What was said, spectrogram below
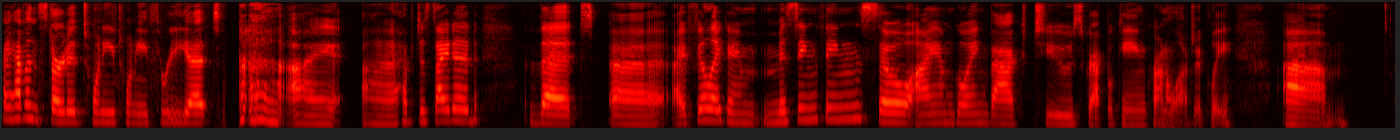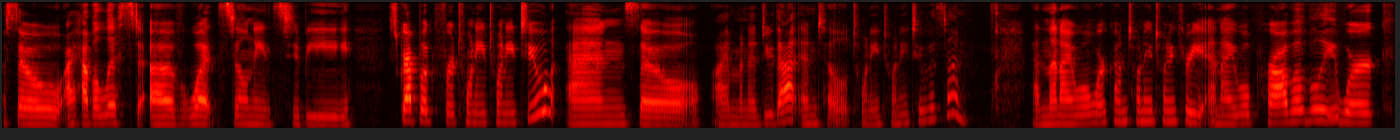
I haven't started 2023 yet. I uh, have decided that uh, I feel like I'm missing things, so I am going back to scrapbooking chronologically. Um, so I have a list of what still needs to be scrapbooked for 2022, and so I'm going to do that until 2022 is done. And then I will work on 2023, and I will probably work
